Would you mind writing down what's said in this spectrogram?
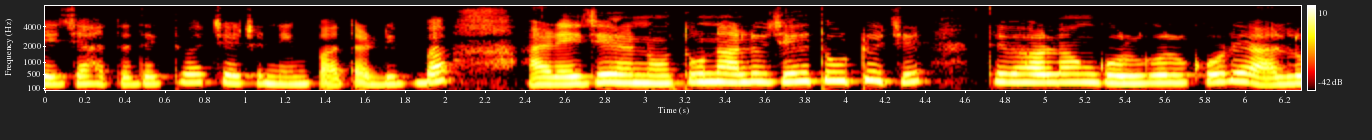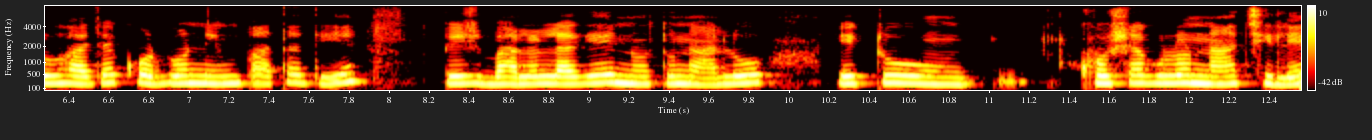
এই যে হাতে দেখতে পাচ্ছি, এটা নিম পাতার ডিব্বা। আর এই যে নতুন আলু যেহেতু উঠেছে তো ভাবলাম গোল গোল করে আলু ভাজা করব নিম পাতা দিয়ে। বেশ ভালো লাগে নতুন আলু একটু খোসাগুলো না ছিলে।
